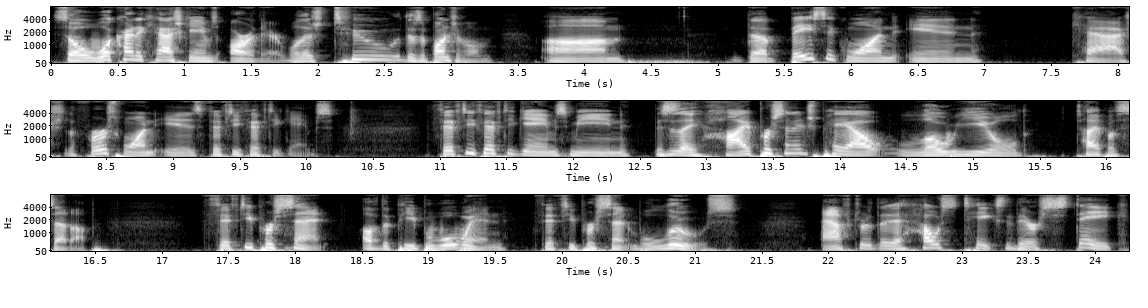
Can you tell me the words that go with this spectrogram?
So what kind of cash games are there? Well, there's two, there's a bunch of them. Um, the basic one in cash, the first one is 50 50 games. 50 50 games mean this is a high percentage payout, low yield type of setup. 50% of the people will win, 50% will lose. After the house takes their stake,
